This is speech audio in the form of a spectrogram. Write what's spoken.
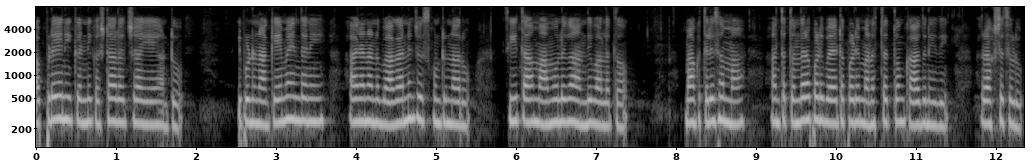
అప్పుడే నీకన్ని కష్టాలు వచ్చాయే అంటూ. ఇప్పుడు నాకేమైందని? ఆయన నన్ను బాగానే చూసుకుంటున్నారు. సీత మామూలుగా అంది వాళ్ళతో. మాకు తెలుసమ్మా అంత తొందరపడి బయటపడే మనస్తత్వం కాదు నీది రాక్షసుడు.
